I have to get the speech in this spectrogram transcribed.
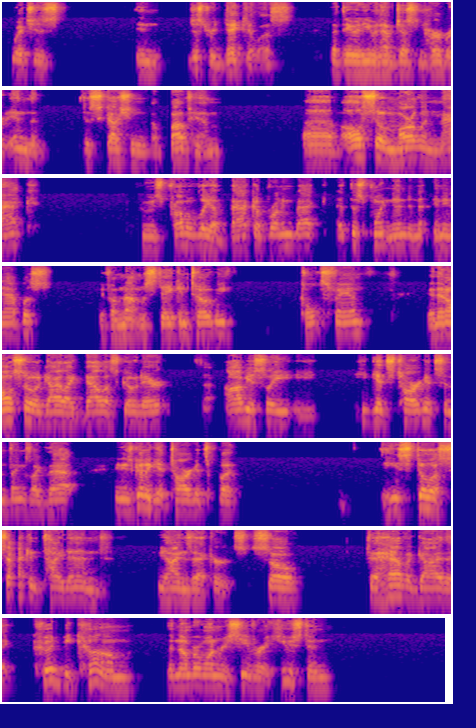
which is in just ridiculous that they would even have Justin Herbert in the discussion above him. Uh, also, Marlon Mack, who's probably a backup running back at this point in Indianapolis, if I'm not mistaken, Toby, Colts fan. And then also a guy like Dallas Goedert. Obviously, he, he gets targets and things like that, and he's going to get targets, but he's still a second tight end behind Zach Ertz. So to have a guy that could become the number one receiver at Houston,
